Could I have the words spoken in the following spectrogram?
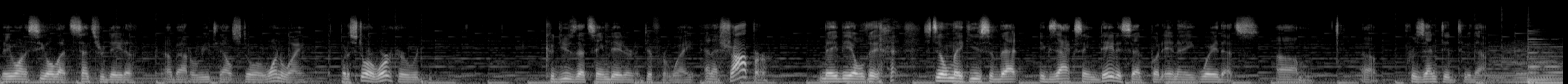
may want to see all that sensor data about a retail store one way, but a store worker would, could use that same data in a different way. And a shopper may be able to still make use of that exact same data set, but in a way that's um, uh, presented to them.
